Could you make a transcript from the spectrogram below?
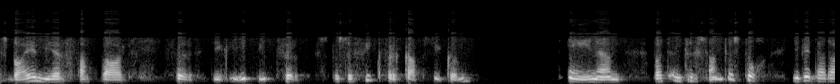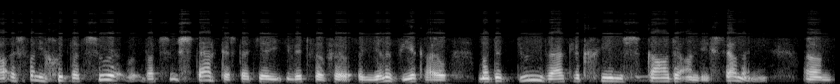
is baie meer vatbaar vir die, die, die vir spesifiek vir capsicum. En um, wat interessant is tog, jy weet dat daar is van die goed wat so wat so sterk is dat jy jy weet vir, vir 'n hele week hou, maar dit doen werklik geen skade aan die selle nie. Ehm um,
